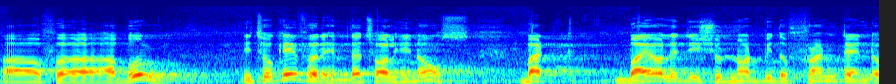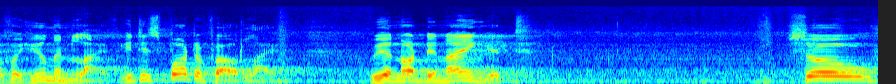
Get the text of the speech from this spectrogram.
of uh, a bull. It's okay for him, that's all he knows. But biology should not be the front end of a human life, it is part of our life. We are not denying it. So,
